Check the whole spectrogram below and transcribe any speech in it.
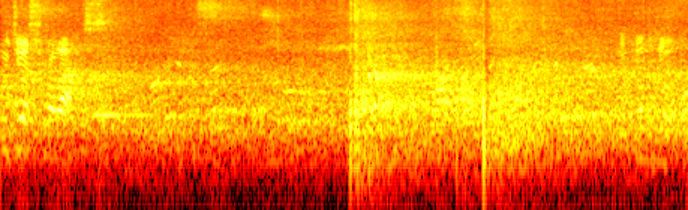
we just relax. It comes over.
